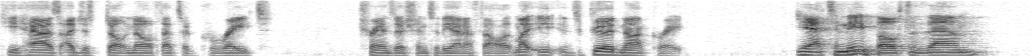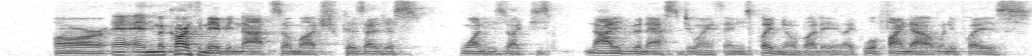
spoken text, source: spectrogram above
he has. I just don't know if that's a great transition to the NFL. It might it's good, not great. Yeah, to me, both of them are, and McCarthy maybe not so much because I just one he's like he's not even been asked to do anything. He's played nobody. Like we'll find out when he plays,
